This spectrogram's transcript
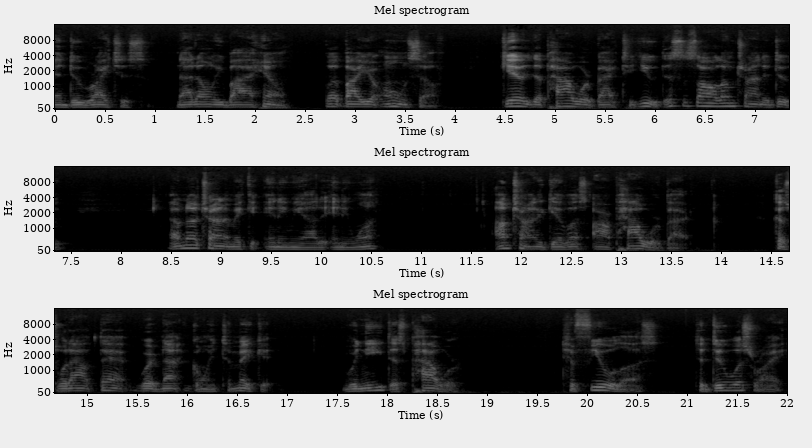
and do righteous, not only by him, but by your own self. Give the power back to you. This is all I'm trying to do. I'm not trying to make an enemy out of anyone. I'm trying to give us our power back. Because without that, we're not going to make it. We need this power to fuel us to do what's right,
